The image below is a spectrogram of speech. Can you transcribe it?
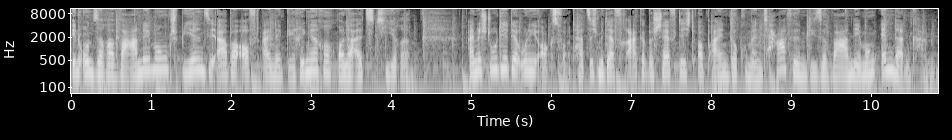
In unserer Wahrnehmung spielen sie aber oft eine geringere Rolle als Tiere. Eine Studie der Uni Oxford hat sich mit der Frage beschäftigt, ob ein Dokumentarfilm diese Wahrnehmung ändern kann.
